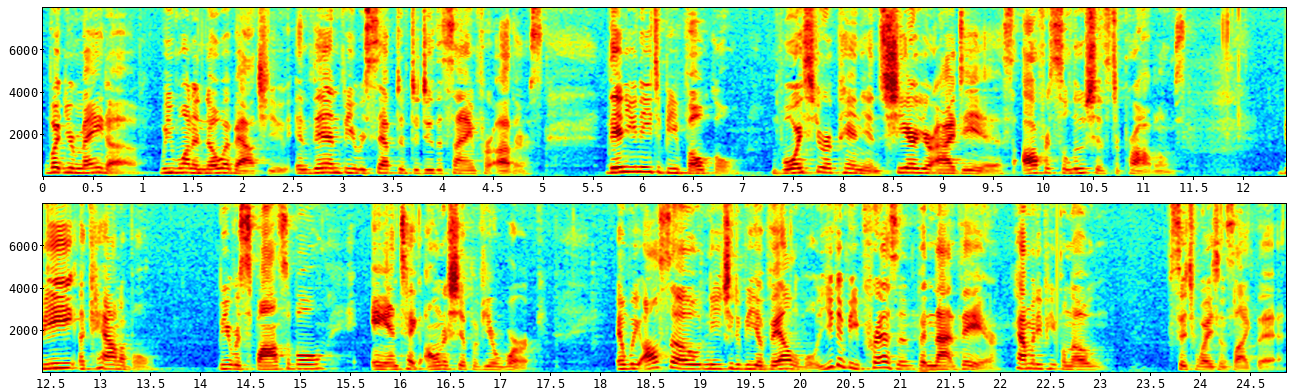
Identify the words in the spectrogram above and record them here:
what you're made of. We want to know about you, and then be receptive to do the same for others. Then you need to be vocal. Voice your opinions, share your ideas, offer solutions to problems. Be accountable, be responsible, and take ownership of your work. And we also need you to be available. You can be present, but not there. How many people know situations like that?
